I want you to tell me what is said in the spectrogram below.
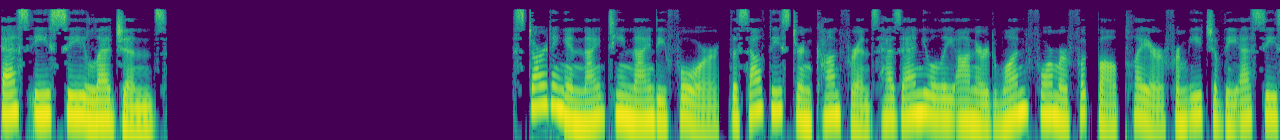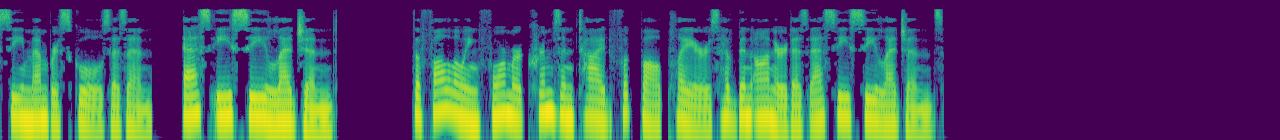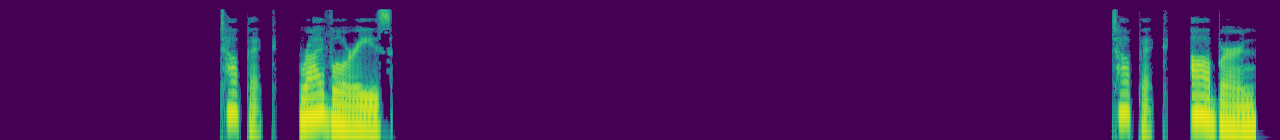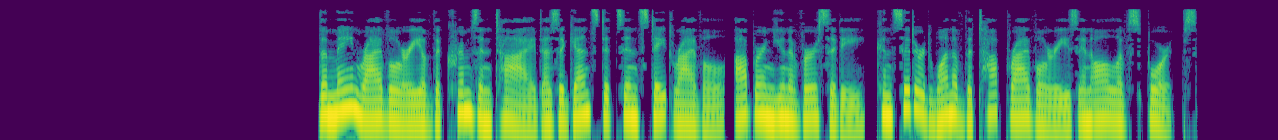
SEC legends Starting in 1994, the Southeastern Conference has annually honored one former football player from each of the SEC member schools as an SEC legend. The following former Crimson Tide football players have been honored as SEC legends. Rivalries Auburn The main rivalry of the Crimson Tide is against its in-state rival, Auburn University, considered one of the top rivalries in all of sports.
